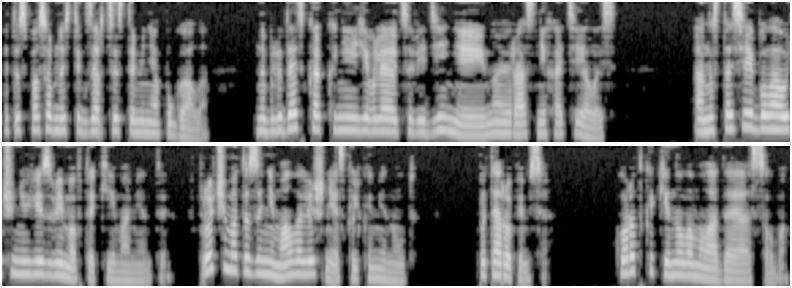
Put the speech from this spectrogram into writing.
Эта способность экзорциста меня пугала. Наблюдать, как к ней являются видения, иной раз не хотелось. Анастасия была очень уязвима в такие моменты. Впрочем, это занимало лишь несколько минут. «Поторопимся», — коротко кинула молодая особа.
